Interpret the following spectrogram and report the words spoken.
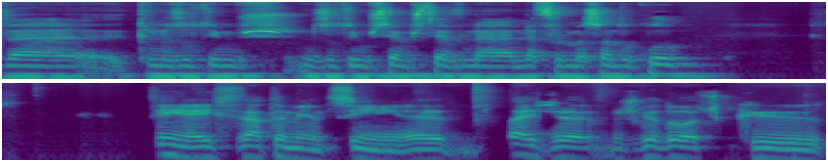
da, que nos últimos, nos últimos tempos esteve na, na formação do clube Sim, é isso exatamente, sim. Eh, seja jogadores que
